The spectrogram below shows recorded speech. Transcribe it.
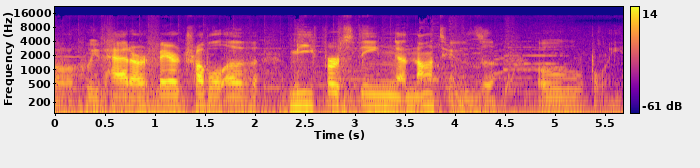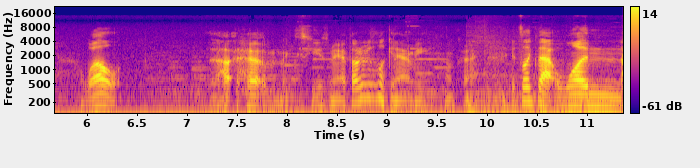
Oh, we've had our fair trouble of me firsting Natus. Oh boy. Well, uh, excuse me, I thought he was looking at me. Okay. It's like that one,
